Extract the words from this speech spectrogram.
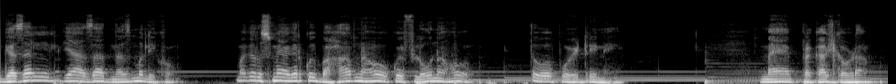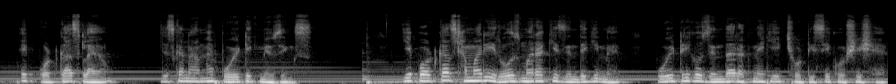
गज़ल या आज़ाद नज़्म लिखो मगर उसमें अगर कोई बहाव ना हो, कोई फ्लो ना हो तो वो पोइट्री नहीं। मैं प्रकाश गौड़ा एक पॉडकास्ट लाया हूँ, जिसका नाम है पोइटिक म्यूजिंग्स ये पॉडकास्ट हमारी रोज़मर्रा की ज़िंदगी में पोइट्री को ज़िंदा रखने की एक छोटी सी कोशिश है।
